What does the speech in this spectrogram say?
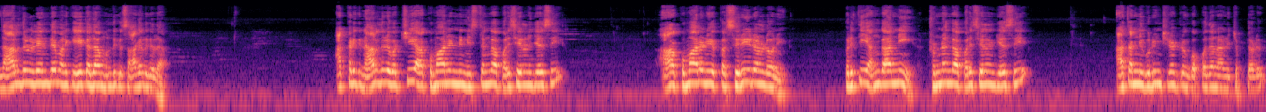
నారదుడు లేనిదే మనకి ఏ కథ ముందుకు సాగదు కదా. అక్కడికి నారదుడు వచ్చి ఆ కుమారుణ్ణి నిశ్చితంగా పరిశీలన చేసి ఆ కుమారుని యొక్క శరీరంలోని ప్రతి అంగాన్ని క్షుణ్ణంగా పరిశీలన చేసి అతన్ని గురించినట్లు గొప్పదనాన్ని చెప్తాడు.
